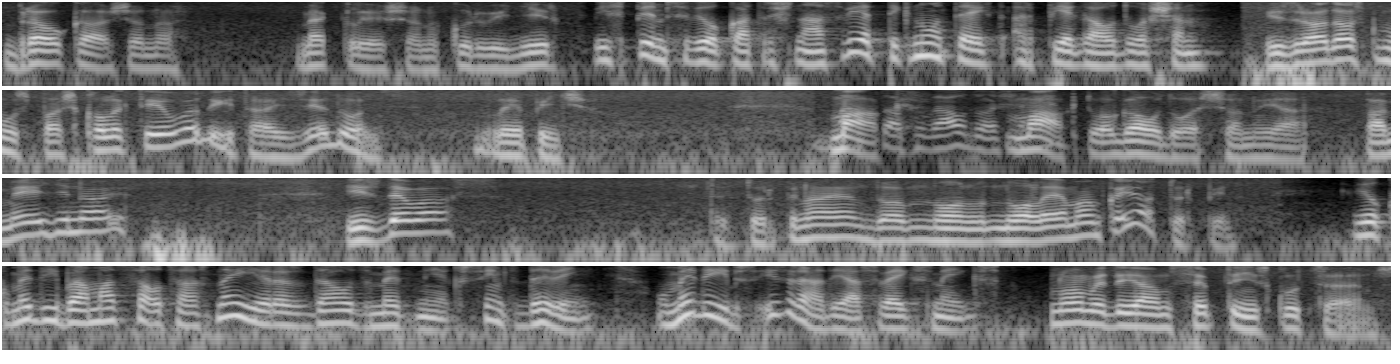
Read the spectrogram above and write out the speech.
braukāšana meklēšana, kur viņi ir. Vispirms vilku atrašanās vieta tika noteikta ar piegaudošanu. Izrādās, ka mūsu pašu kolektīva vadītājs Ziedonis Liepiņš māk, to māk to gaudošanu. Jā. Pamēģināja, izdevās. Tad turpinājām, dom, no, nolēmām, ka jāturpina. Vilku medībām atsaucās neierast daudz mednieku, 109, un medības izrādījās veiksmīgas. Nomedījām septiņus kucēnus.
